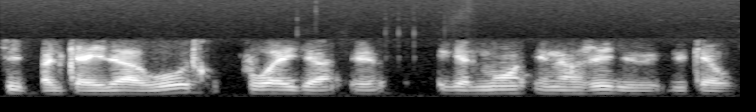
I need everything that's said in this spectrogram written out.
type Al-Qaïda ou autres, pourraient également émerger du, du chaos.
